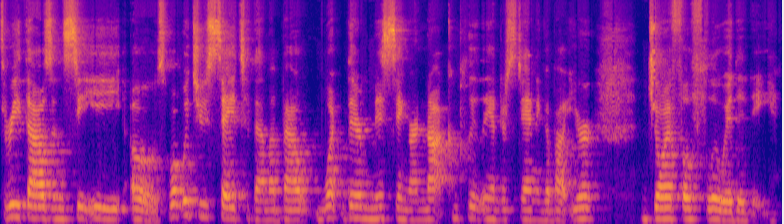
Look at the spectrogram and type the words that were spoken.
3,000 CEOs. What would you say to them about what they're missing or not completely understanding about your joyful fluidity?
